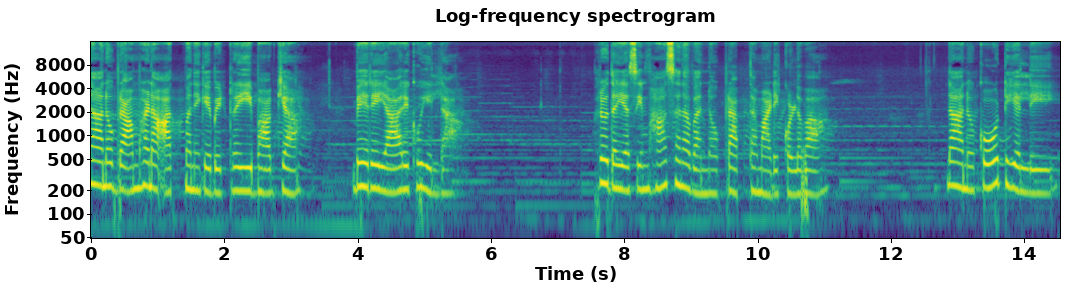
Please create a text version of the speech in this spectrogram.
ನಾನು ಬ್ರಾಹ್ಮಣ ಆತ್ಮನಿಗೆ ಬಿಟ್ಟರೆ ಈ ಭಾಗ್ಯ ಬೇರೆ ಯಾರಿಗೂ ಇಲ್ಲ. ಹೃದಯ ಸಿಂಹಾಸನವನ್ನು ಪ್ರಾಪ್ತ ಮಾಡಿಕೊಳ್ಳುವ. ನಾನು ಕೋಟಿಯಲ್ಲಿ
